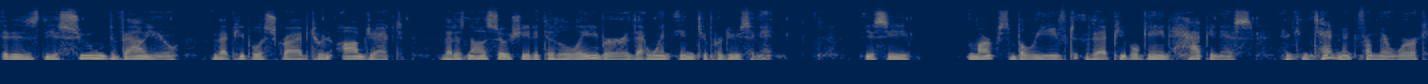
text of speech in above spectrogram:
it is the assumed value that people ascribe to an object that is not associated to the labor that went into producing it. You see, Marx believed that people gained happiness and contentment from their work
